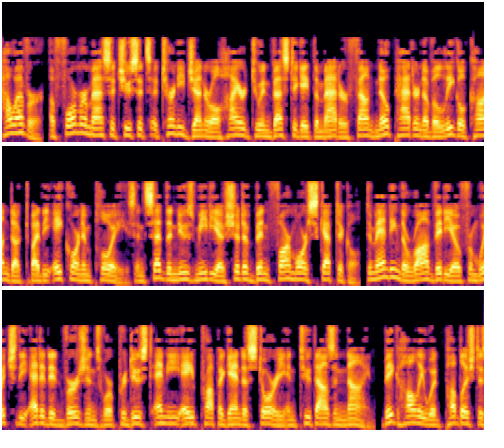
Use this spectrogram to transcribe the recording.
However, a former Massachusetts Attorney General hired to investigate the matter found no pattern of illegal conduct by the Acorn employees and said the news media should have been far more skeptical, demanding the raw video from which the edited versions were produced NEA propaganda story in 2009. Big Hollywood published a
